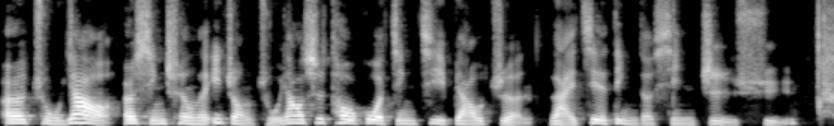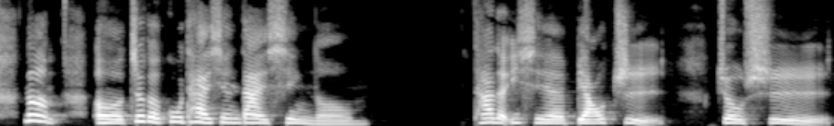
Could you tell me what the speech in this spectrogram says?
而主要而形成了一种主要是透过经济标准来界定的新秩序。那呃，这个固态现代性呢，它的一些标志就是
